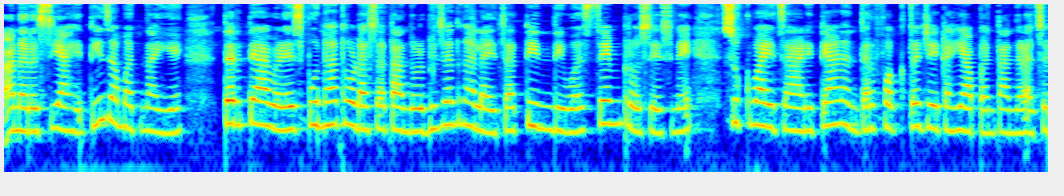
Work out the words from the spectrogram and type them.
अनारसी आहे ती जमत नाही आहे तर त्यावेळेस पुन्हा थोडासा तांदूळ भिजत घालायचा तीन दिवस सेम प्रोसेसने सुकवायचा आणि त्यानंतर फक्त जे काही आपण तांदळाचं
